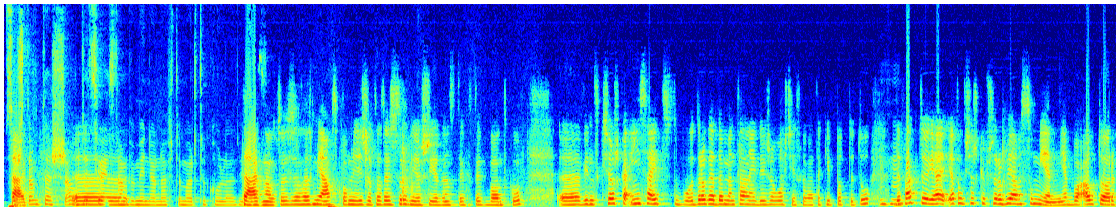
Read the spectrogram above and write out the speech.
Zresztą tak. też audycja jest tam e, wymieniona w tym artykule. Więc... Tak, no to miałam wspomnieć, że to też również jeden z tych, tych wątków. Więc książka Insight to była Droga do mentalnej dojrzałości, jest chyba taki podtytuł. Mhm. De facto ja, ja tą książkę przerobiłam sumiennie, bo autor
